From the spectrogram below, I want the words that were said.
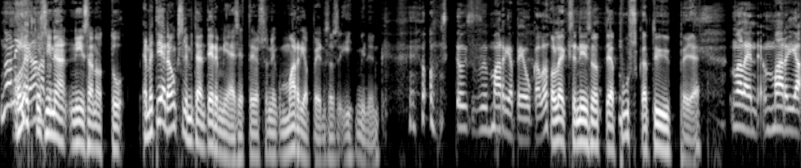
No niin, oletko anna- sinä niin sanottu, en mä tiedä, onko sille mitään termiä edes, että jos on niin marjapensas ihminen, Onko se Marja Peukalo? oletko se niin sanottuja puskatyyppejä? Mä olen Marja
